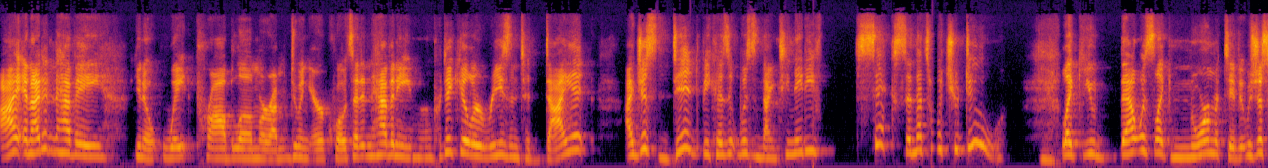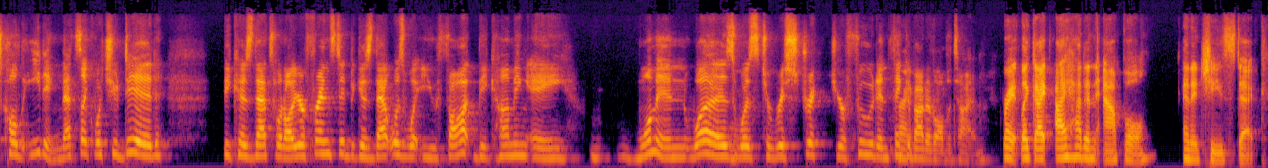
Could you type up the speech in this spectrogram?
I and I didn't have a you know weight problem or I'm doing air quotes. I didn't have any mm-hmm. particular reason to diet. I just did because it was 1986 and that's what you do. Yeah. Like you that was like normative. It was just called eating. That's like what you did because that's what all your friends did because that was what you thought becoming a woman was was to restrict your food and think right. about it all the time. Right. Like I I had an apple and a cheese stick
